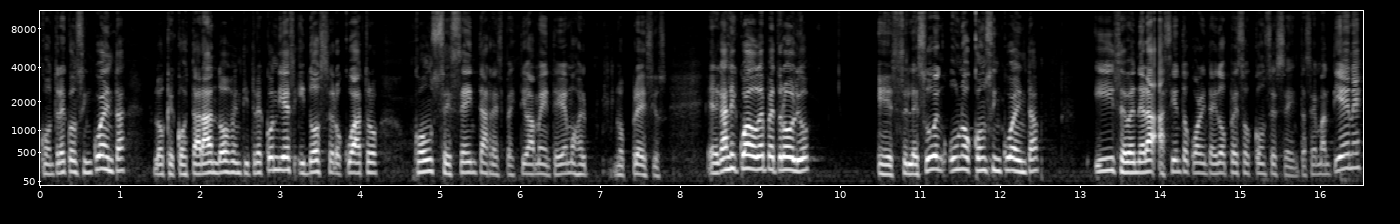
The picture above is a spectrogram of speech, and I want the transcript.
con 3,50, lo que costarán 223,10 y 204,60 respectivamente. vemos los precios. El gas licuado de petróleo eh, se le suben 1,50 y se venderá a 142 pesos con 60. Se mantiene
